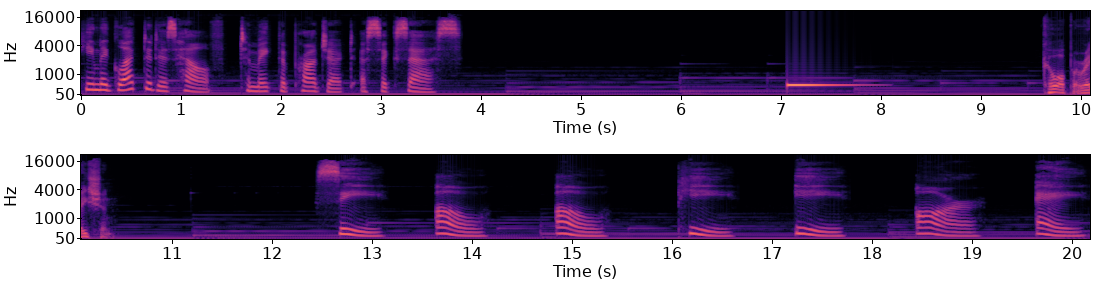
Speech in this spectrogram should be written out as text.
He neglected his health to make the project a success. Cooperation C O O P E R A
